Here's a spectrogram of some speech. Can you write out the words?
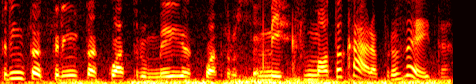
3030 4647. Mix Motocar, aproveita.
